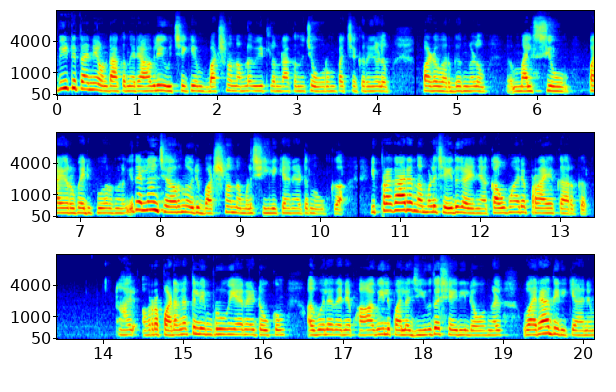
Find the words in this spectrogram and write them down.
വീട്ടിൽ തന്നെ ഉണ്ടാക്കുന്ന രാവിലെ ഉച്ചയ്ക്കും ഭക്ഷണം നമ്മുടെ വീട്ടിലുണ്ടാക്കുന്ന ചോറും പച്ചക്കറികളും പഴവർഗങ്ങളും മത്സ്യവും പയറു പരിപ്പ് വർഗങ്ങൾ ഇതെല്ലാം ചേർന്ന് ഒരു ഭക്ഷണം നമ്മൾ ശീലിക്കാനായിട്ട് നോക്കുക. ഇപ്രകാരം നമ്മൾ ചെയ്തു കഴിഞ്ഞാൽ കൗമാരപ്രായക്കാർക്ക് അവരുടെ പഠനത്തിൽ ഇമ്പ്രൂവ് ചെയ്യാനായിട്ട് നോക്കും. അതുപോലെ തന്നെ ഭാവിയിൽ പല ജീവിതശൈലി രോഗങ്ങൾ വരാതിരിക്കാനും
